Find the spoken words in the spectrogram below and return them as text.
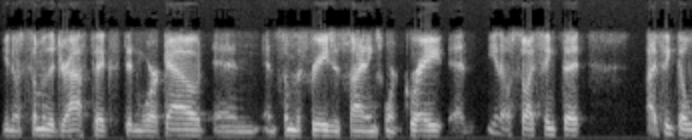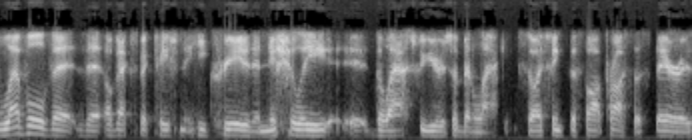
you know some of the draft picks didn't work out and and some of the free agent signings weren't great and you know so I think that I think the level that, that of expectation that he created initially eh, the last few years have been lacking. So I think the thought process there is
